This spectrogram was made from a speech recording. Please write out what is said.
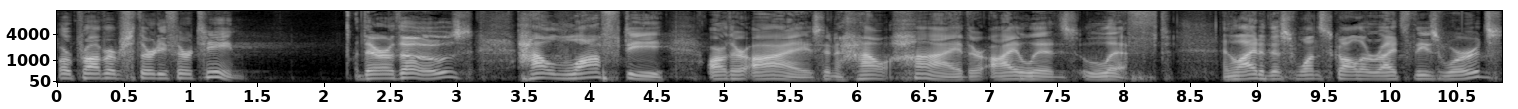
Or Proverbs 30 13. There are those, how lofty are their eyes and how high their eyelids lift. In light of this, one scholar writes these words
